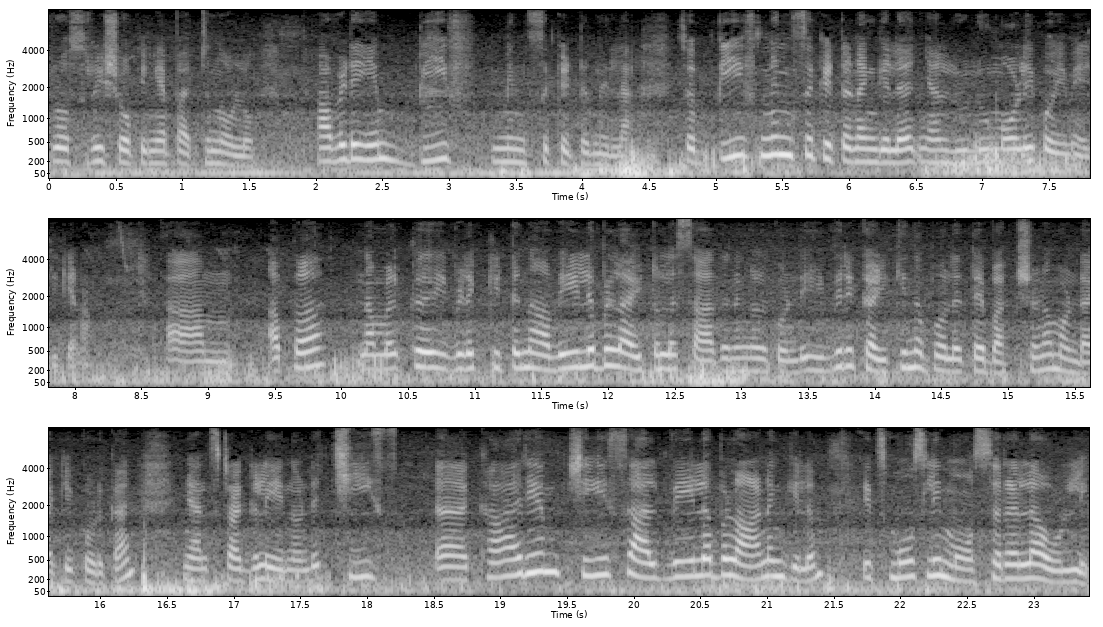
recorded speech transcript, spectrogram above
ഗ്രോസറി ഷോപ്പിങ്ങേ പറ്റുന്നുള്ളൂ. അവിടെയും ബീഫ് മിൻസ് കിട്ടുന്നില്ല. സോ ബീഫ് മിൻസ് കിട്ടണമെങ്കിൽ ഞാൻ ലുലു മോളിൽ പോയി മേടിക്കണം. അപ്പോൾ നമ്മൾക്ക് ഇവിടെ കിട്ടുന്ന അവൈലബിൾ ആയിട്ടുള്ള സാധനങ്ങൾ കൊണ്ട് ഇവർ കഴിക്കുന്ന പോലത്തെ ഭക്ഷണം ഉണ്ടാക്കി കൊടുക്കാൻ ഞാൻ സ്ട്രഗിൾ ചെയ്യുന്നുണ്ട്. ചീസ് കാര്യം ചീസ് അവൈലബിൾ ആണെങ്കിലും ഇറ്റ്സ് മോസ്റ്റ്ലി മോസറല്ല ഉള്ളി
